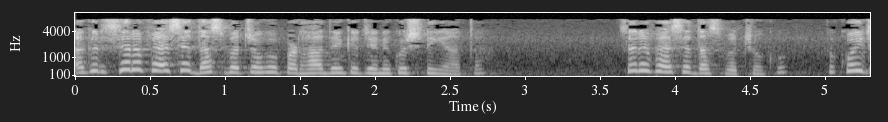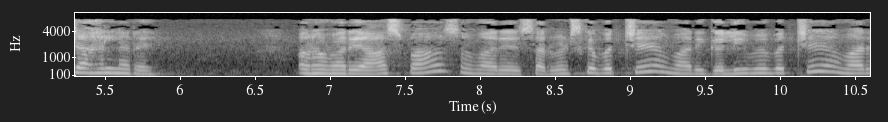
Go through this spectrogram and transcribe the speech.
اگر صرف ایسے دس بچوں کو پڑھا دیں کہ جنہیں کچھ نہیں آتا، صرف ایسے دس بچوں کو، تو کوئی جاہل نہ رہے۔ اور ہمارے آس پاس، ہمارے سروینٹس کے بچے، ہماری گلی میں بچے، ہمارے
